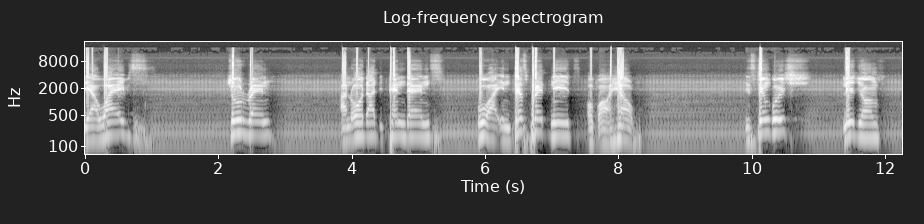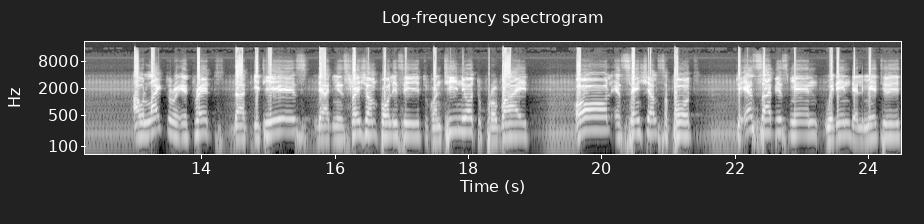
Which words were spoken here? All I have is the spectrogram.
their wives, children, and other dependents who are in desperate need of our help. Distinguished legions, I would like to reiterate that it is the administration policy to continue to provide all essential support to ex-servicemen within the limited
